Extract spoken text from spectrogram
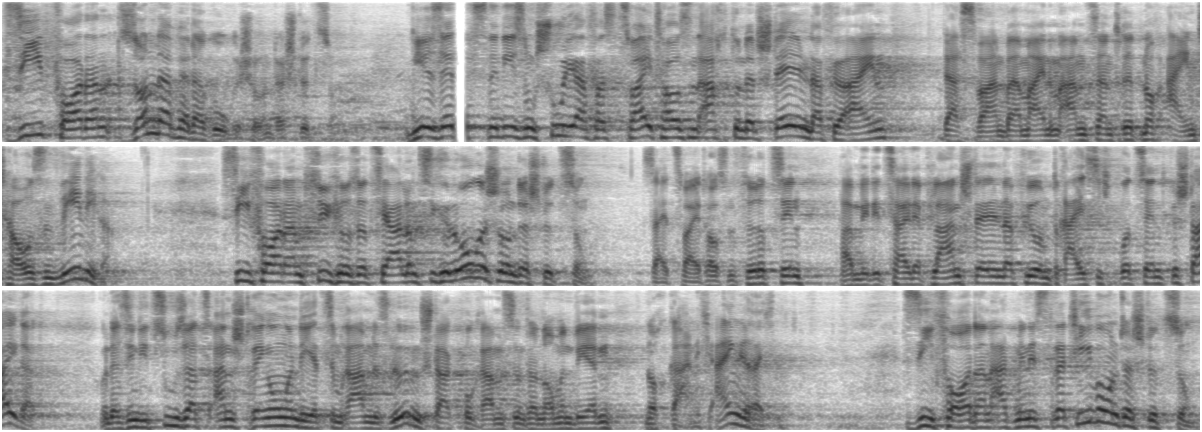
Sie fordern sonderpädagogische Unterstützung. Wir setzen in diesem Schuljahr fast 2.800 Stellen dafür ein. Das waren bei meinem Amtsantritt noch 1.000 weniger. Sie fordern psychosoziale und psychologische Unterstützung. Seit 2014 haben wir die Zahl der Planstellen dafür um 30% gesteigert. Und da sind die Zusatzanstrengungen, die jetzt im Rahmen des Löwenstark-Programms unternommen werden, noch gar nicht eingerechnet. Sie fordern administrative Unterstützung.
